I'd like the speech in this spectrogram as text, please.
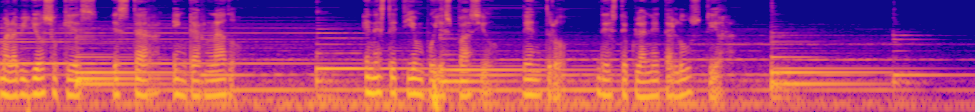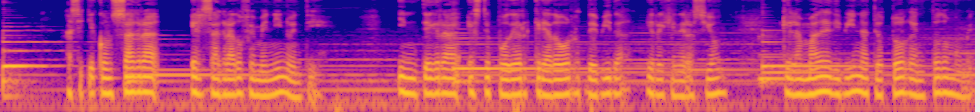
maravilloso que es estar encarnado en este tiempo y espacio dentro de este planeta luz tierra. Así que consagra el sagrado femenino en ti. Integra este poder creador de vida y regeneración que la Madre Divina te otorga en todo momento.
